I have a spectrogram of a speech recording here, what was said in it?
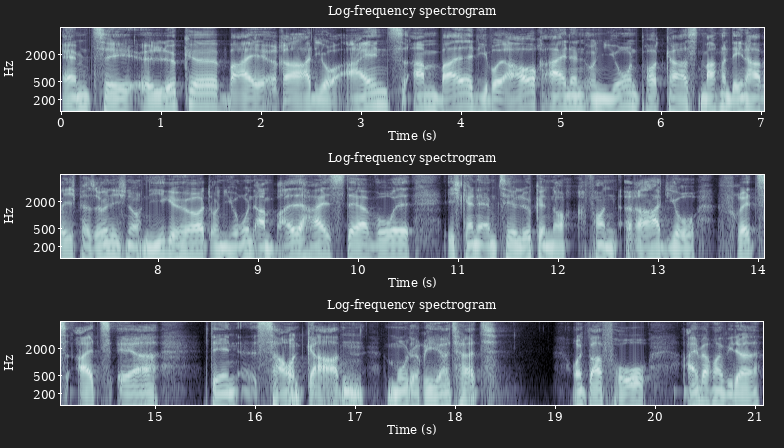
MC Lücke bei Radio 1 am Ball, die wohl auch einen Union-Podcast machen. Den habe ich persönlich noch nie gehört. Union am Ball heißt der wohl. Ich kenne MC Lücke noch von Radio Fritz, als er den Soundgarden moderiert hat und war froh, einfach mal wieder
